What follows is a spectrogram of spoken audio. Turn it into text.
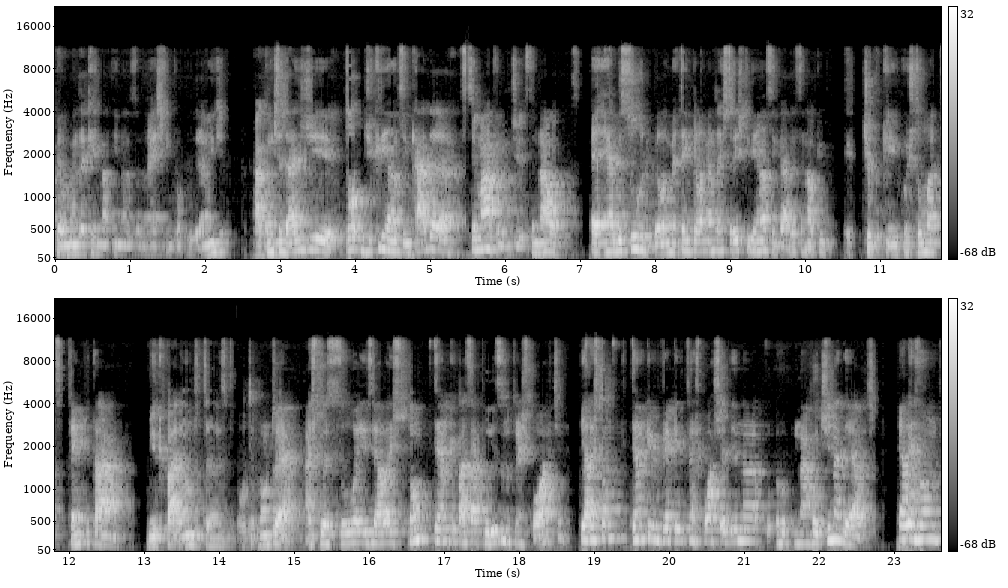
pelo menos aqui na, na Zona Oeste, em Campo Grande. A quantidade de, de crianças em cada semáforo de sinal é, é absurdo. Pelo, tem pelo menos as três crianças em cada sinal que, tipo, que costuma sempre estar tá meio que parando o trânsito. Outro ponto é, as pessoas elas estão tendo que passar por isso no transporte e elas estão tendo que viver aquele transporte ali na, na rotina delas. Elas vão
